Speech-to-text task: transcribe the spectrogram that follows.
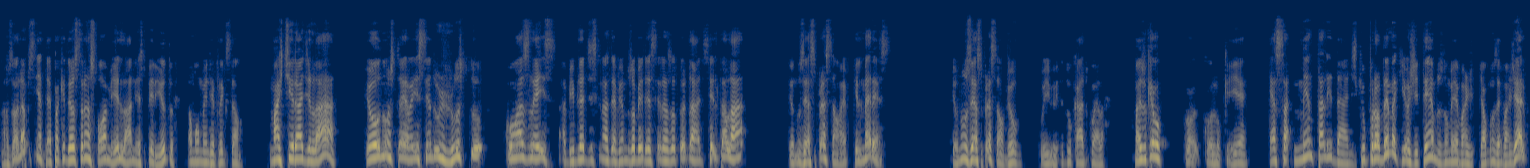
Nós oramos sim, até para que Deus transforme ele lá nesse período. É um momento de reflexão. Mas tirar de lá, eu não estarei sendo justo com as leis. A Bíblia diz que nós devemos obedecer às autoridades. Se ele está lá, eu não usei a expressão, é porque ele merece. Eu não usei a expressão, viu? Fui educado com ela. Mas o que eu coloquei é essa mentalidade, que o problema que hoje temos no meio de alguns evangélicos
